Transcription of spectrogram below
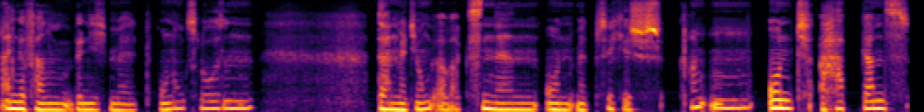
Angefangen bin ich mit Wohnungslosen, dann mit Jungerwachsenen und mit psychisch Kranken und habe ganz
